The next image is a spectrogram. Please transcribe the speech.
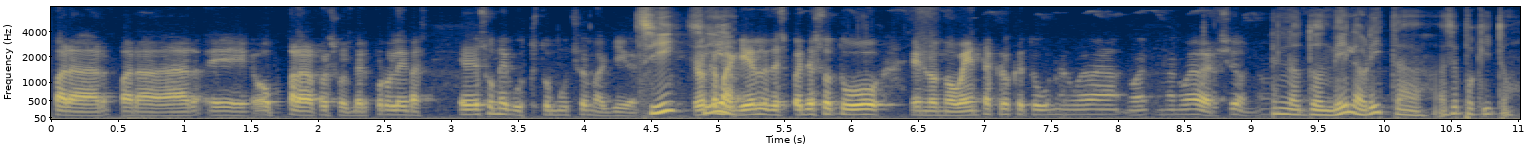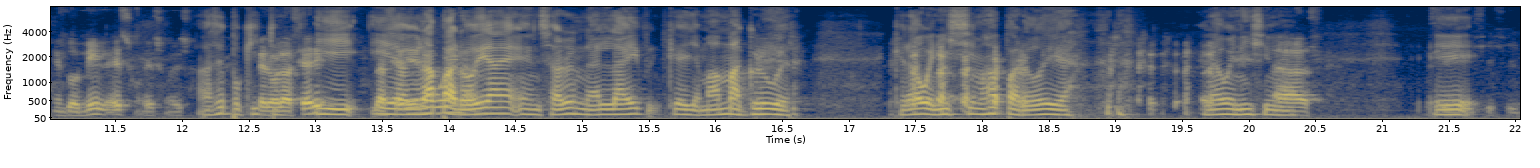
para dar, para dar eh, o para resolver problemas. Eso me gustó mucho de McGear. Sí, creo que McGear después de eso tuvo, en los 90 creo que tuvo una nueva, una nueva versión. ¿no? En los 2000 ahorita, hace poquito. En 2000, eso, eso, eso. Hace poquito. Pero la serie, y, y había una parodia en Saturday Night Live que se llamaba MacGruber, que era buenísima esa parodia. era buenísima. Ah, eh, sí, sí.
